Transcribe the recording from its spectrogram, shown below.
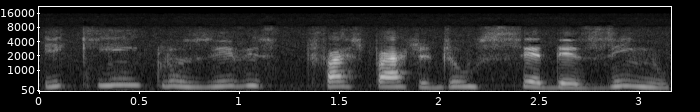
e que inclusive faz parte de um CDzinho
